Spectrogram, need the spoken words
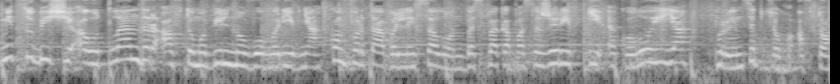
Mitsubishi Outlander – автомобіль нового рівня, комфортабельний салон, безпека пасажирів і екологія – принцип цього авто.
